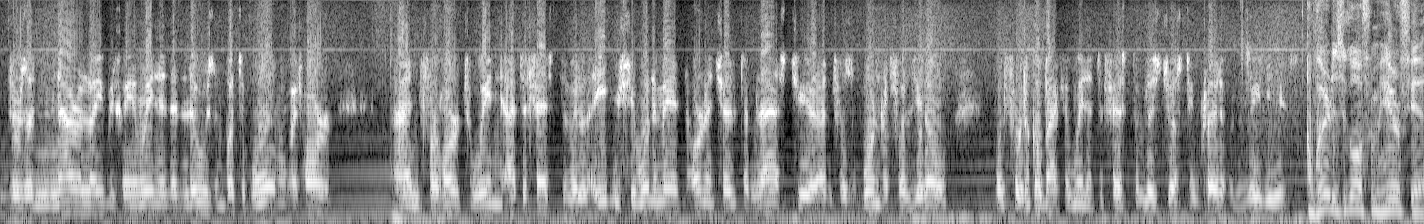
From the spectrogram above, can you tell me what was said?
there's a narrow line between winning and losing. But to go over with her, and for her to win at the festival, even she would have made Ireland Cheltenham last year, and it was wonderful, you know. But for to go back and win at the festival is just incredible. It really is. And where does it go from here for you?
